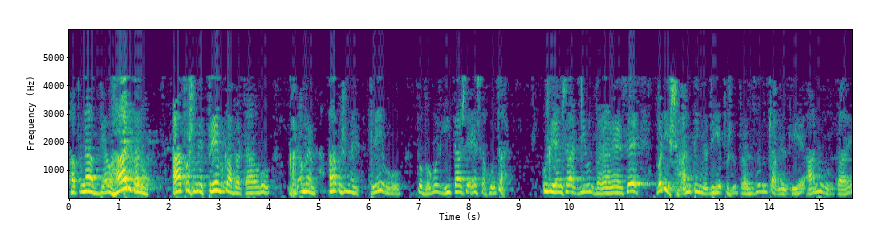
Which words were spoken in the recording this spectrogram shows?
अपना व्यवहार करो। आपस में प्रेम का बर्ताव हो, घरों में आपस में प्रेम हो तो भगवत गीता से ऐसा होता है। उसके अनुसार जीवन बनाने से बड़ी शांति मिलती है प्रसन्नता मिलती है, आनंद होता है।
